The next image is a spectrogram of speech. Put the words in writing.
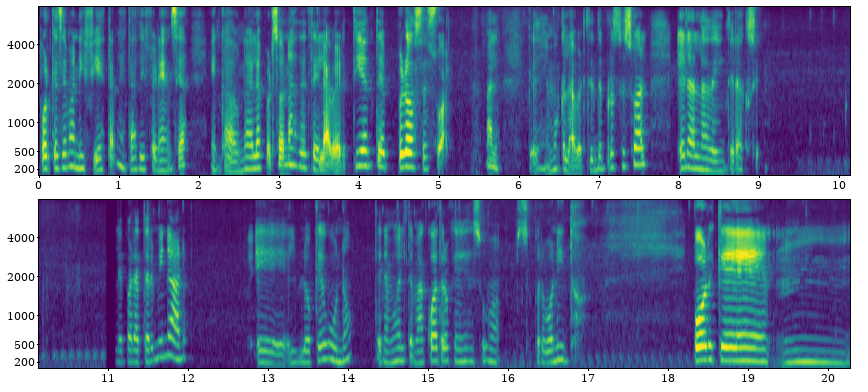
por qué se manifiestan estas diferencias en cada una de las personas desde la vertiente procesual, ¿vale? Que dijimos que la vertiente procesual era la de interacción. Para terminar, eh, el bloque 1 tenemos el tema 4 que es súper bonito. Porque mm,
